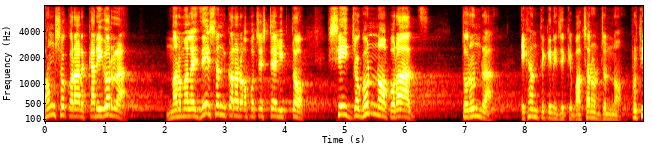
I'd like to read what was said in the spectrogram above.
ধ্বংস করার কারিগররা নর্মালাইজেশন করার অপচেষ্টায় লিপ্ত। সেই জঘন্য অপরাধ তরুণরা এখান থেকে নিজেকে বাঁচানোর জন্য প্রতি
